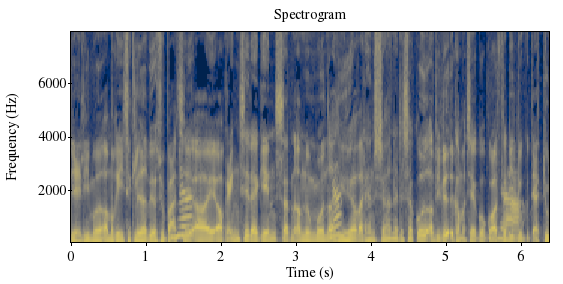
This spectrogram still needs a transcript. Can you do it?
Ja, lige måde. Og Marie, så glæder vi os jo bare Ja. til at, at ringe til dig igen, sådan om nogle måneder, Ja. og lige høre, hvordan søren er det så gået. Og vi ved, det kommer til at gå godt, Ja. fordi du, at du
